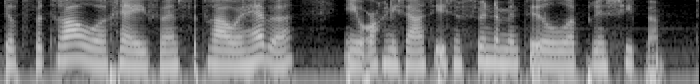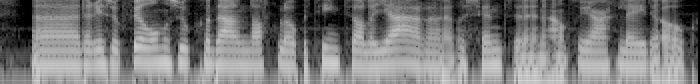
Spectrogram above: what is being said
dat vertrouwen geven en het vertrouwen hebben in je organisatie is een fundamenteel uh, principe. Er is ook veel onderzoek gedaan in de afgelopen tientallen jaren, recent een aantal jaar geleden ook.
